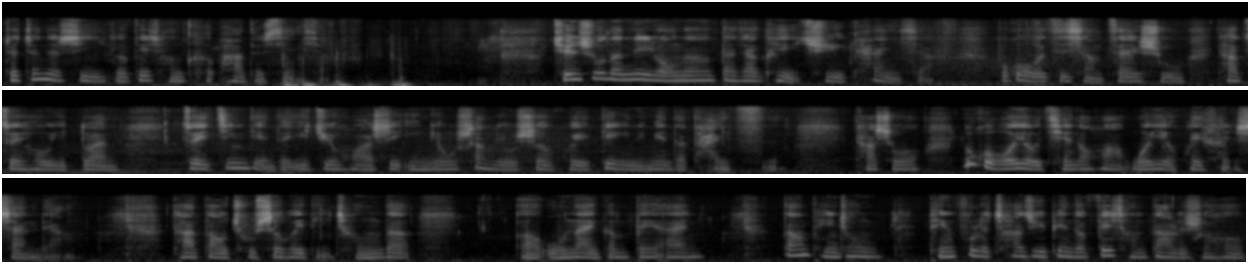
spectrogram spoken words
这真的是一个非常可怕的现象。全书的内容呢，大家可以去看一下。不过，我只想摘述他最后一段最经典的一句话，是引用《上流社会》电影里面的台词。他说：“如果我有钱的话，我也会很善良。”他道出社会底层的呃无奈跟悲哀。当贫穷贫富的差距变得非常大的时候，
